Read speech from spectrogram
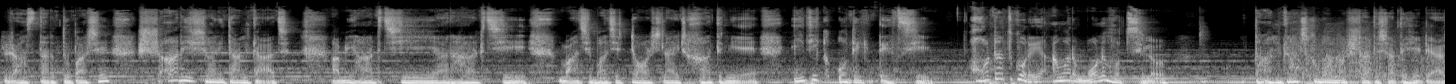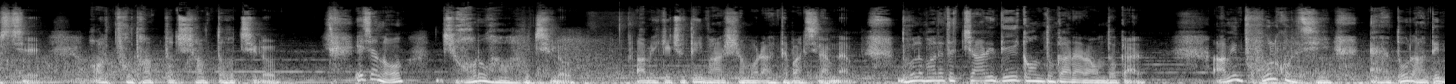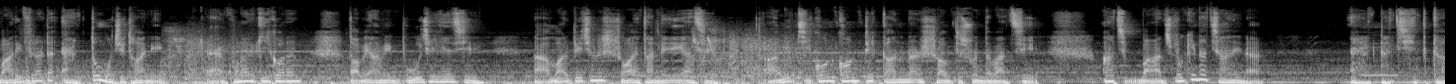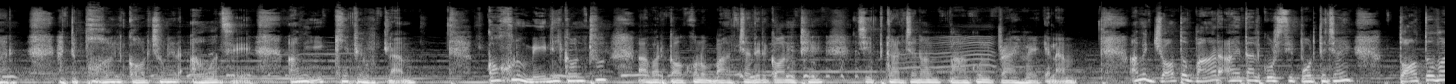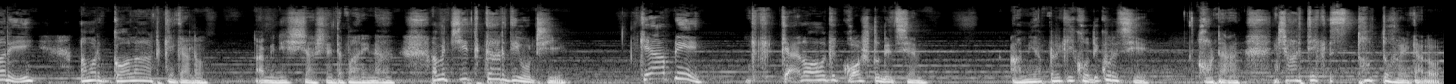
রাস্তার দুপাশে সারি সারি তাল গাছ। আমি হাঁটছি আর হাঁটছি, মাঝে মাঝে টর্চ লাইট হাত নিয়ে এদিক ওদিক দেখছি। হঠাৎ করে আমার মনে হচ্ছিল, তাল গাছগুলো আমার সাথে সাথে হেঁটে আসছে। অদ্ভুত অদ্ভুত শব্দ হচ্ছিল। এ যেন ঝড়ো হাওয়া হচ্ছিল। আমি কিছুতেই ভারসাম্য রাখতে পারছিলাম না। ধুলে ভালোতে চারিদিক অন্ধকার আর অন্ধকার। আমি ভুল করেছি। এত রাতে বাড়ি ফেরাটা একদম উচিত হয়নি। এখন আর কি করার? তবে আমি বুঝে গেছি। আমার পিছনে শয়তান লেগে গেছে। আমি চিকন কণ্ঠে কান্নার শব্দ শুনতে পাচ্ছি। আজ বাঁচবো কিনা জানি না। একটা চিৎকার, একটা ভয় গর্জনের আওয়াজে আমি কেঁপে উঠলাম। কখনো মেলি কণ্ঠ, আবার কখনো বাচ্চাদের কণ্ঠে। চিৎকার যেন আমি পাগল প্রায় হয়ে গেলাম। আমি যতবার আয়তাল কুর্সি পড়তে চাই ততবারই আমার গলা আটকে গেল। আমি নিঃশ্বাস নিতে পারি না। আমি চিৎকার দিয়ে উঠি। কে আপনি? কেন আমাকে কষ্ট দিচ্ছেন? আমি আপনার কি ক্ষতি করেছি? হঠাৎ চারদিক স্তব্ধ হয়ে গেল।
